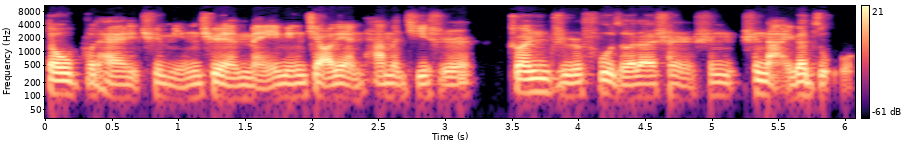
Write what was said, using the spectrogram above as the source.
都不太去明确每一名教练他们其实。专职负责的是是是哪一个组？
